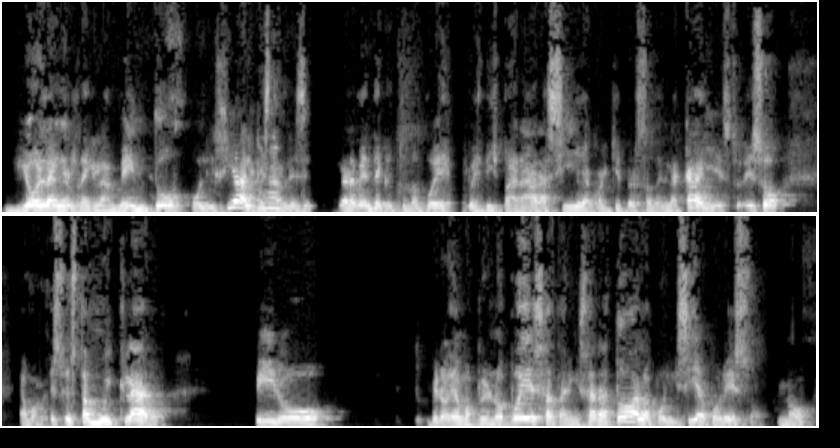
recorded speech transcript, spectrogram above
violan el reglamento policial, que establece claramente que tú no puedes pues, disparar así a cualquier persona en la calle. Eso, eso, eso está muy claro. Pero, pero, digamos, pero no puedes satanizar a toda la policía por eso, ¿no?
